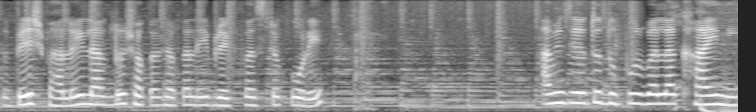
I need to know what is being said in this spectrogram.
তো বেশ ভালোই লাগল সকাল সকাল এই ব্রেকফাস্টটা করে। আমি যেহেতু দুপুরবেলা খাইনি,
